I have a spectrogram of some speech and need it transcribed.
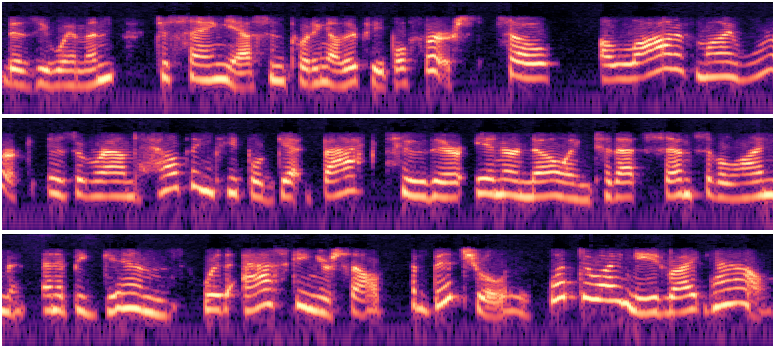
busy women to saying yes and putting other people first. So a lot of my work is around helping people get back to their inner knowing, to that sense of alignment. And it begins with asking yourself habitually, what do I need right now?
